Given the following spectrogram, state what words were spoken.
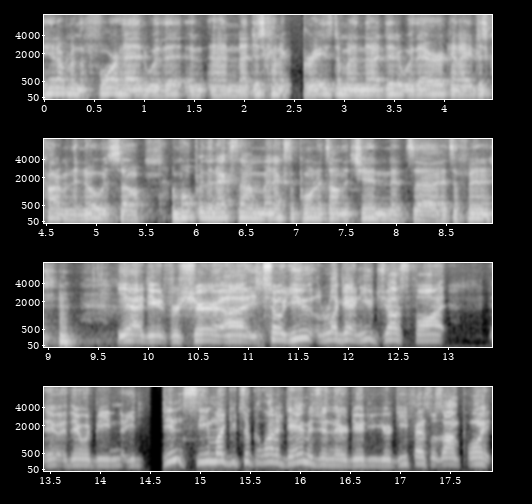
hit him in the forehead with it, and and I just kind of grazed him. And then I did it with Eric, and I just caught him in the nose. So I'm hoping the next time my next opponent's on the chin, it's a it's a finish. yeah, dude, for sure. Uh, so you again, you just fought. There would be. It didn't seem like you took a lot of damage in there, dude. Your defense was on point.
